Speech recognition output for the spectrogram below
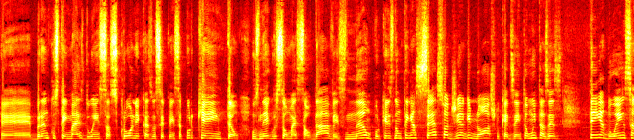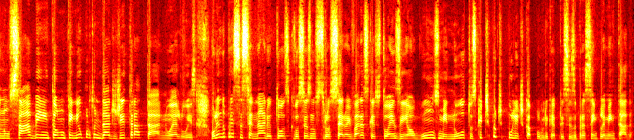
É, brancos têm mais doenças crônicas, você pensa, por que então? Os negros são mais saudáveis? Não, porque eles não têm acesso a diagnóstico, quer dizer, então muitas vezes tem a doença, não sabem, então não tem nem oportunidade de tratar, não é, Luiz? Olhando para esse cenário todo que vocês nos trouxeram em várias questões em alguns minutos, que tipo de política pública é precisa para ser implementada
